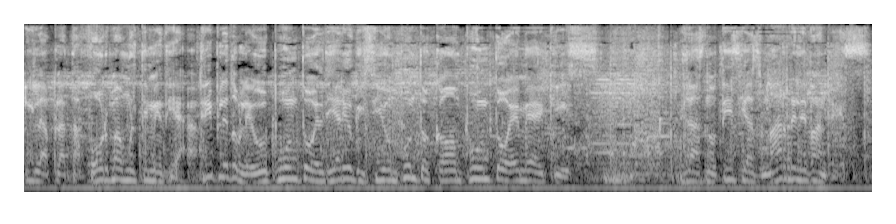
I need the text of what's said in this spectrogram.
y la plataforma multimedia www.eldiariovision.com.mx. Las noticias más relevantes,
